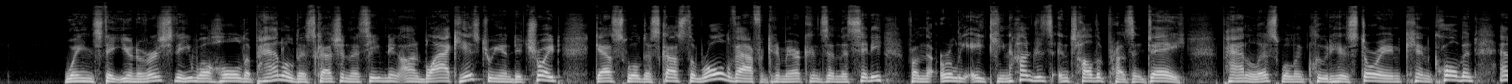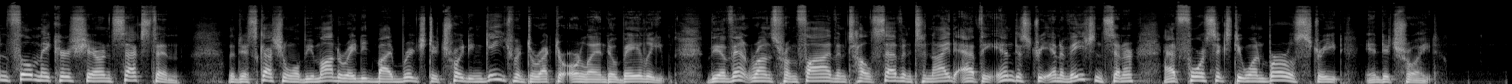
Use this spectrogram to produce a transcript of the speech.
Wayne State University will hold a panel discussion this evening on black history in Detroit. Guests will discuss the role of African Americans in the city from the early 1800s until the present day. Panelists will include historian Ken Coleman and filmmaker Sharon Sexton. The discussion will be moderated by Bridge Detroit Engagement Director Orlando Bailey. The event runs from 5 until 7 tonight at the Industry Innovation Center at 461 Burroughs Street in Detroit.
